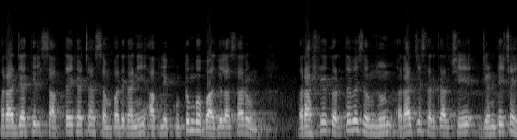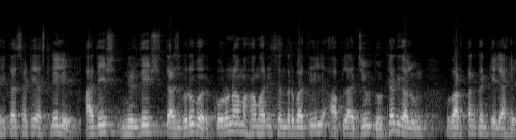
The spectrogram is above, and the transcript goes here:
राज्यातील साप्ताहिकाच्या संपादकांनी आपले कुटुंब बाजूला सारून राष्ट्रीय कर्तव्य समजून राज्य सरकारचे जनतेच्या हितासाठी असलेले आदेश निर्देश त्याचबरोबर कोरोना महामारी संदर्भातील आपला जीव धोक्यात घालून वार्तांकन केले आहे.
